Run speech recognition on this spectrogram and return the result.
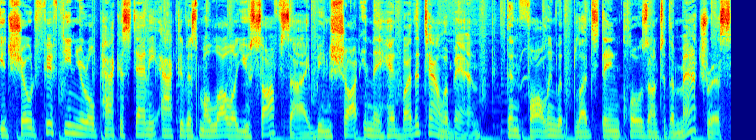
It showed 15 year old Pakistani activist Malala Yousafzai being shot in the head by the Taliban, then falling with blood-stained clothes onto the mattress,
